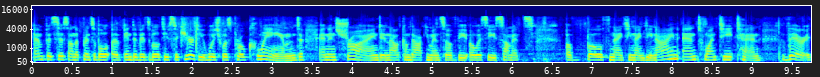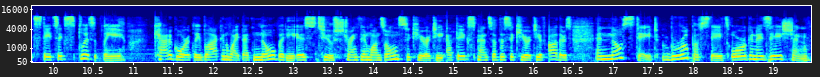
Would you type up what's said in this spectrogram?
emphasis on the principle of indivisibility of security, which was proclaimed and enshrined in outcome documents of the OSCE summits of both 1999 and 2010. There, it states explicitly categorically black and white that nobody is to strengthen one's own security at the expense of the security of others. And no state, group of states, or organization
